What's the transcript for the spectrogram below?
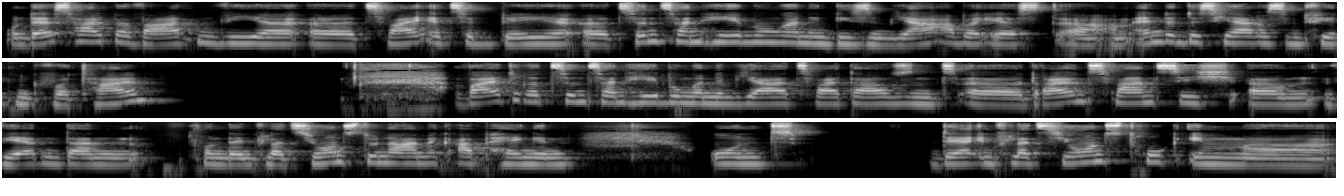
Und deshalb erwarten wir äh, zwei EZB-Zinsanhebungen äh, in diesem Jahr, aber erst äh, am Ende des Jahres im vierten Quartal. Weitere Zinsanhebungen im Jahr 2023 ähm, werden dann von der Inflationsdynamik abhängen und der Inflationsdruck im, äh,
